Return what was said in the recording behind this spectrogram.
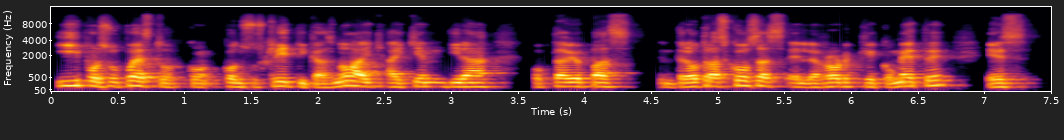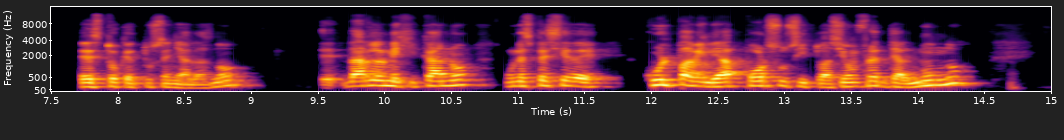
y por supuesto con, sus críticas, ¿no? Hay, hay quien dirá, Octavio Paz, entre otras cosas, el error que comete es esto que tú señalas, ¿no? Eh, darle al mexicano una especie de culpabilidad por su situación frente al mundo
